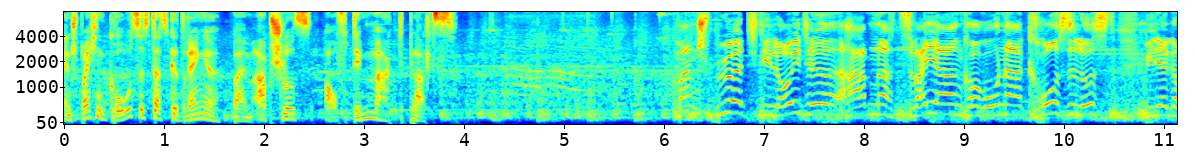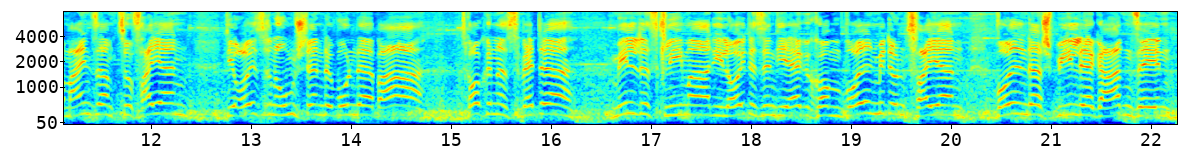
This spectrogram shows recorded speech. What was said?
Entsprechend groß ist das Gedränge beim Abschluss auf dem Marktplatz. Man spürt, die Leute haben nach zwei Jahren Corona große Lust, wieder gemeinsam zu feiern. Die äußeren Umstände wunderbar. Trockenes Wetter, mildes Klima. Die Leute sind hierher gekommen, wollen mit uns feiern, wollen das Spiel der Garten sehen.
